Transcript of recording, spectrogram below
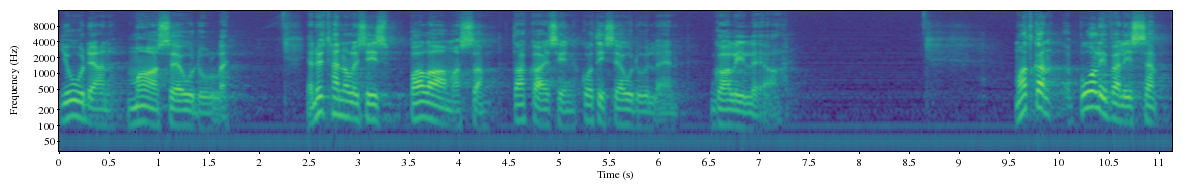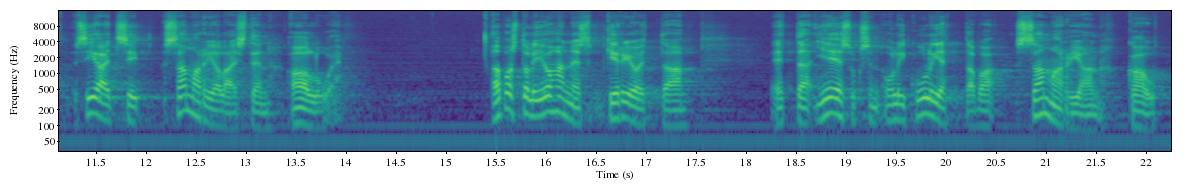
Juudean maaseudulle. Ja nyt hän oli siis palaamassa takaisin kotiseuduilleen Galileaan. Matkan puolivälissä sijaitsi samarialaisten alue. Apostoli Johannes kirjoittaa, että Jeesuksen oli kuljettava Samarian kautta.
